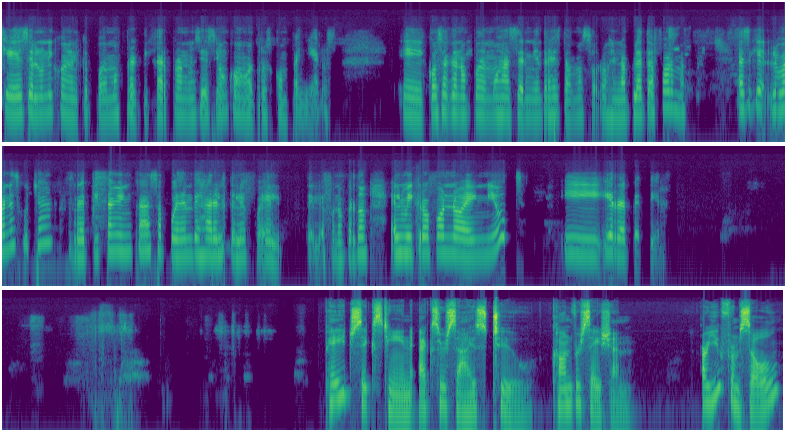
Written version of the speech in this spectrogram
que es el único en el que podemos practicar pronunciación con otros compañeros eh, cosa que no podemos hacer mientras estamos solos en la plataforma así que lo van a escuchar repitan en casa pueden dejar el teléfono el perdón el micrófono en mute y, y repetir Page 16, Exercise 2, Conversation. Are you from Seoul?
